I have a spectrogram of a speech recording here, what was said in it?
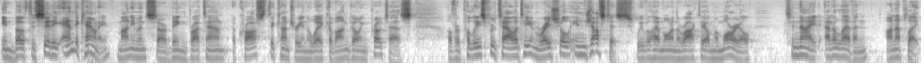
in both the city and the county. Monuments are being brought down across the country in the wake of ongoing protests over police brutality and racial injustice. We will have more on the Rockdale Memorial tonight at 11 on Up Late.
